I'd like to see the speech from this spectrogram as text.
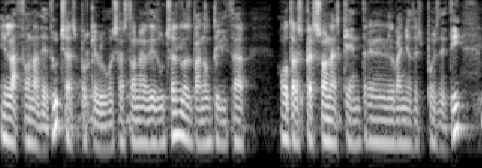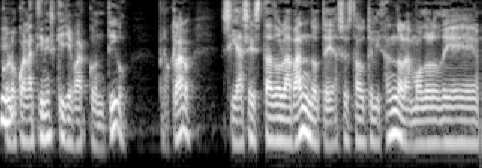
en la zona de duchas, porque luego esas zonas de duchas las van a utilizar otras personas que entren en el baño después de ti, con lo cual la tienes que llevar contigo. Pero claro, si has estado lavándote, has estado utilizándola a modo de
